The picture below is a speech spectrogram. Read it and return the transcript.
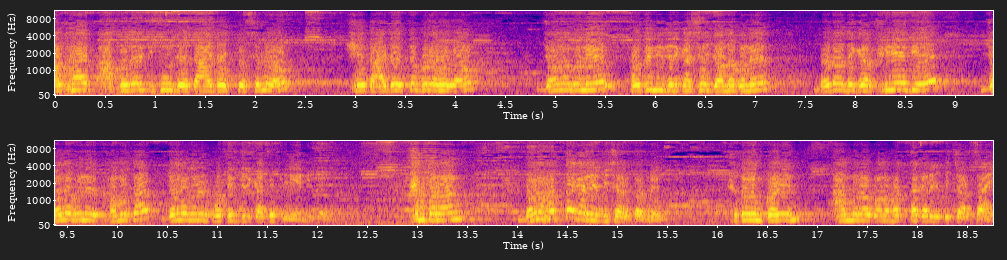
অর্থাৎ আপনাদের কিছু যে দায় দায়িত্ব ছিল সে দায় দায়িত্বগুলো হল জনগণের প্রতিনিধির কাছে জনগণের ভোটাধিকার ফিরিয়ে দিয়ে জনগণের ক্ষমতা জনগণের প্রতিনিধির কাছে ফিরিয়ে দিবেন সুতরাং গণহত্যাকারীর বিচার করবেন। সুতরাং করেন, আমরা গণহত্যাকারীর বিচার চাই।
